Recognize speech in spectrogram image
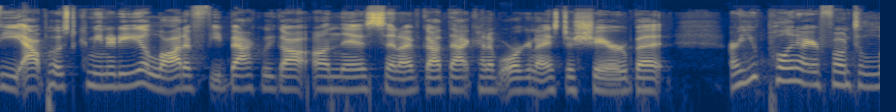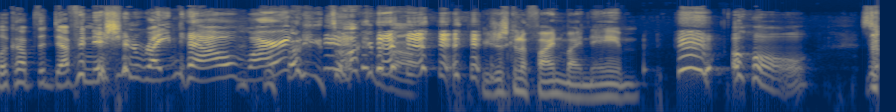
the Outpost community. A lot of feedback we got on this, and I've got that kind of organized to share. But are you pulling out your phone to look up the definition right now, Mark? What are you talking about? You're just gonna find my name. oh. So,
